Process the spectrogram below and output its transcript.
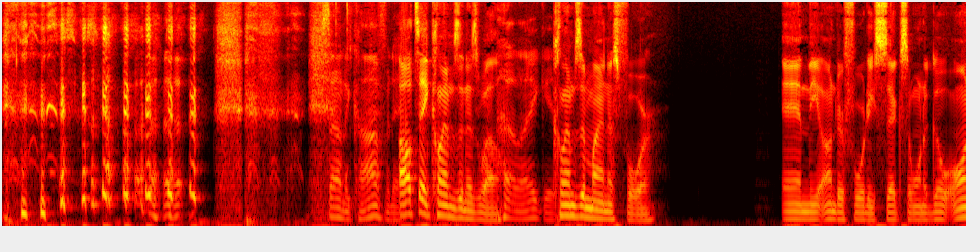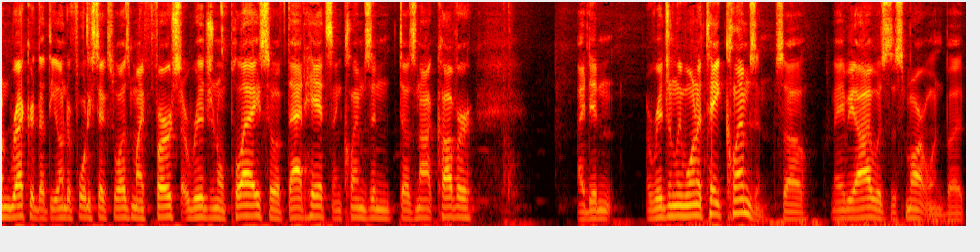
sounded confident. I'll take Clemson as well. I like it. Clemson minus four, and the under 46. I want to go on record that the under 46 was my first original play. So if that hits and Clemson does not cover, I didn't originally want to take Clemson. So maybe I was the smart one, but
